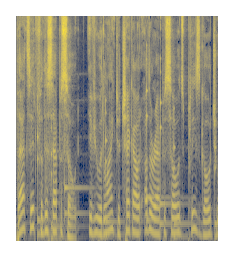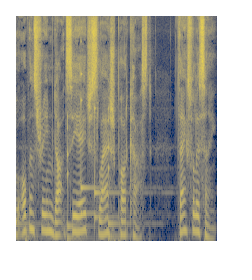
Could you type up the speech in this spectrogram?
That's it for this episode. If you would like to check out other episodes, please go to openstream.ch slash podcast. Thanks for listening.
